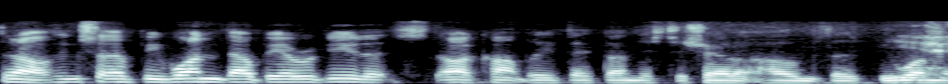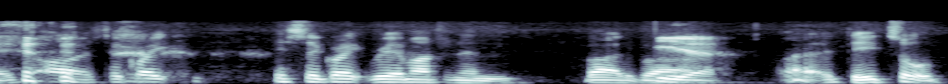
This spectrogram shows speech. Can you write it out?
No, I think so. There'll be one. There'll be a review that's. Oh, I can't believe they've done this to Sherlock Holmes. There'll be one that's. Oh, it's a great. It's a great reimagining. By the way, uh, it sort of.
